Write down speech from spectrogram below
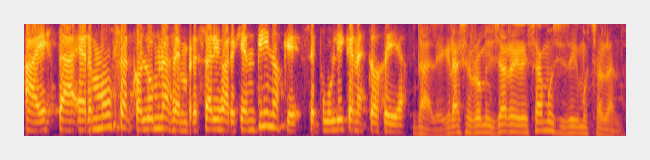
a esta hermosa columna de empresarios argentinos que se publican estos días. Dale, gracias Romy. Ya regresamos y seguimos charlando.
